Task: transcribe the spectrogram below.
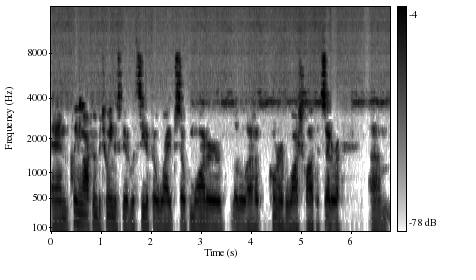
And cleaning off in between is good with Cetaphil wipes, soap and water, little uh, corner of a washcloth, etc. Um,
